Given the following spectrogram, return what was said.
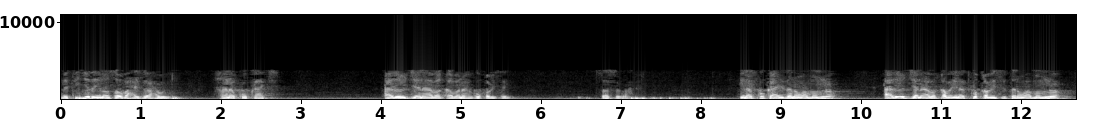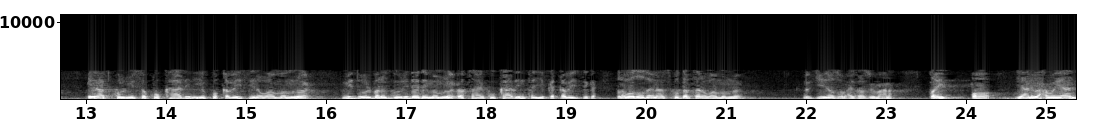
Natiijada inoo soo baxaysa waxa weeye. Hana ku kaaji adoo janaabo qabana ha ku qabaysan inaad ku kaadidana waa mamnuuc adoo janaabo qaba inaad ku qabaysatana waa mamnuuc inaad kulmiso ku kaadin iyo ku qabaysina waa mamnuuc mid walbana goonideeday mamnuuc u tahay ku kaadinta iyo ka qabaysiga. Labadooda inaad isku dartana waa mamnuuc ayib oo yani waxa weeyaan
